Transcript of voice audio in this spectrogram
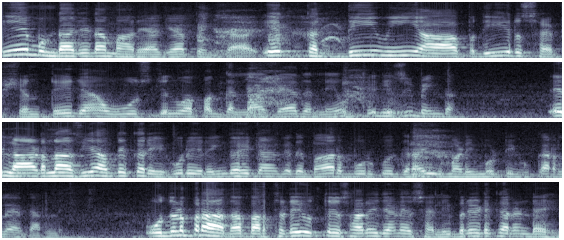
ਇਹ ਮੁੰਡਾ ਜਿਹੜਾ ਮਾਰਿਆ ਗਿਆ ਪਿੰਕਾ ਇਹ ਕਦੀ ਵੀ ਆਪ ਦੀ ਰਿਸੈਪਸ਼ਨ ਤੇ ਜਾਂ ਉਸ ਜਿਹਨੂੰ ਆਪਾਂ ਗੱਲਾਂ ਕਹਿ ਦਿੰਨੇ ਉੱਥੇ ਨਹੀਂ ਸੀ ਬਹਿੰਦਾ। ਇਹ ਲਾਡਲਾ ਸੀ, ਆਪਦੇ ਘਰੇ ਘੁਰੇ ਰਹਿੰਦਾ ਸੀ, ਜਾਂ ਕਿਤੇ ਬਾਹਰ ਬੂਰ ਕੋਈ ਗਰਾਈ ਮਾੜੀ ਮੋਟੀ ਕੋ ਕਰ ਲਿਆ ਕਰ ਲੈ। ਉਦੋਂ ਭਰਾ ਦਾ ਬਰਥਡੇ ਉੱਤੇ ਸਾਰੇ ਜਣੇ ਸੈਲੀਬ੍ਰੇਟ ਕਰਨ ਡਏ ਸੀ।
